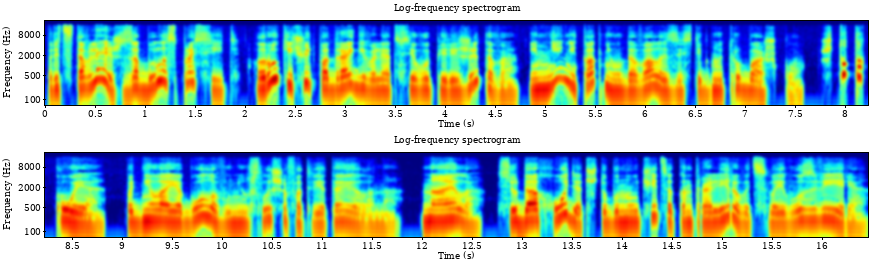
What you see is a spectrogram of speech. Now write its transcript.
Представляешь, забыла спросить. Руки чуть подрагивали от всего пережитого, и мне никак не удавалось застегнуть рубашку. «Что такое?» Подняла я голову, не услышав ответа Эллона. «Найла, сюда ходят, чтобы научиться контролировать своего зверя.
